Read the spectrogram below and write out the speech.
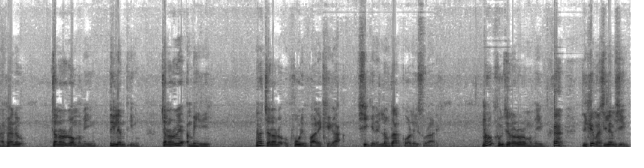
အဲ့ဒါတို့ကျွန်တော်တို့တော့မမီဘူးသိလည်းမသိဘူးကျွန်တော်တို့ရဲ့အမေတွေနော်ကျွန်တော်တို့အဖိုးတွေဖွာတဲ့ခေတ်ကရှိခဲ့တယ်လုံသားကောလိပ်ဆိုတာတွေနော်ခုကျွန်တော်တို့တော့မမီဘူးဒီခေတ်မှာရှိလည်းမရှိဘူး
